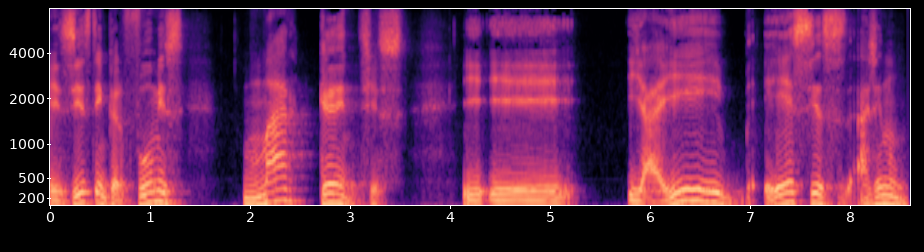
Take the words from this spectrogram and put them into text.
Existem perfumes marcantes. E, e, e aí, esses a gente não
